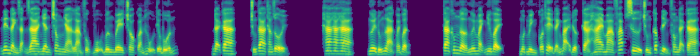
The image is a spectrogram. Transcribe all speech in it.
nên đành dặn gia nhân trong nhà làm phục vụ bưng bê cho quán hủ tiếu bốn. Đại ca, chúng ta thắng rồi. Ha ha ha, ngươi đúng là quái vật. Ta không ngờ ngươi mạnh như vậy, một mình có thể đánh bại được cả hai ma pháp sư trung cấp đỉnh phong đại ca,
